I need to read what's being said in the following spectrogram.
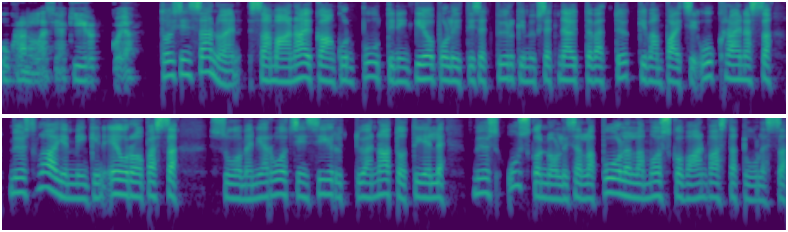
ukrainalaisia kirkkoja. Toisin sanoen, samaan aikaan kun Putinin geopoliittiset pyrkimykset näyttävät tökkivän paitsi Ukrainassa, myös laajemminkin Euroopassa, Suomen ja Ruotsin siirryttyä NATO-tielle myös uskonnollisella puolella Moskovaan vastatuulessa.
